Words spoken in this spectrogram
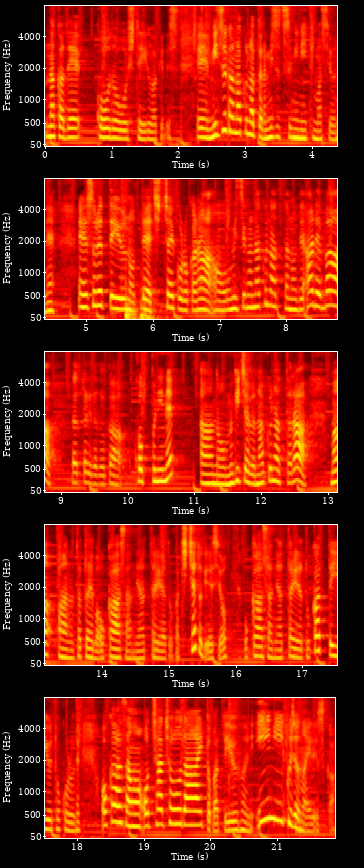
中で行動をしているわけです、えー、水がなくなったら水次に行きますよね、えー、それっていうのってちっちゃい頃からお水がなくなったのであればだったりだとかコップにねあの麦茶がなくなったら、ま、あの例えばお母さんであったりだとかちっちゃい時ですよ。お母さんであったりだとかっていうところでお母さんはお茶ちょうだいとかっていう風に言いに行くじゃないですか。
